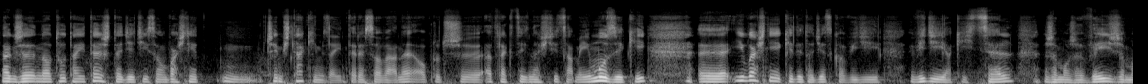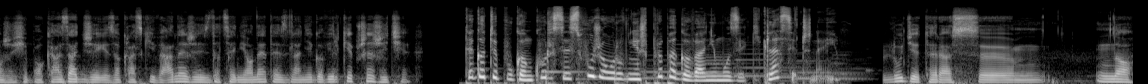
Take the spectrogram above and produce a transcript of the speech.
także no, tutaj też te dzieci są właśnie mm, czymś takim zainteresowane, oprócz atrakcyjności samej muzyki. I właśnie kiedy to dziecko widzi, widzi jakiś cel, że może wyjść, że może się pokazać, że jest oklaskiwane, że jest docenione, to jest dla niego wielkie przeżycie. Tego typu konkursy służą również propagowaniu muzyki klasycznej. Ludzie teraz no,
